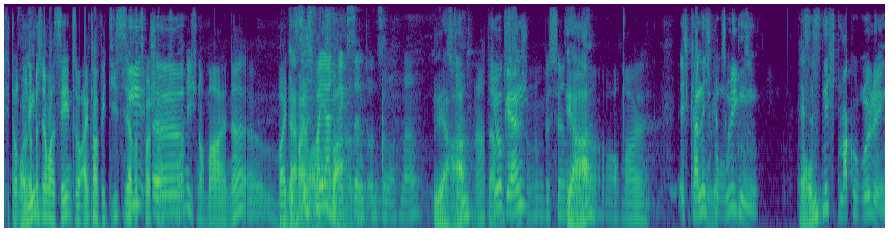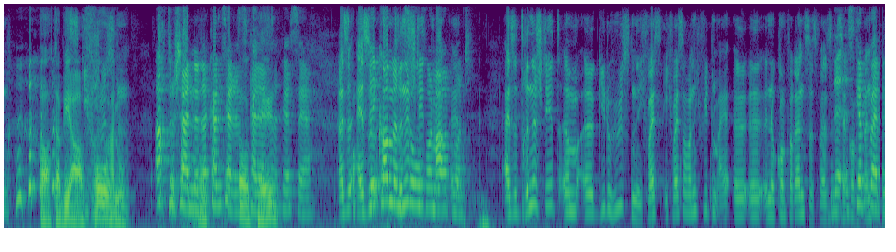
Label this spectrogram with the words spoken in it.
Die Dortmunder Ronny? müssen ja mal sehen, so einfach wie dieses Jahr wird es wahrscheinlich äh, auch nicht nochmal, ne? Äh, Weil Das die wahr. weg sind und so. Ne? ja. Na, da Jürgen? schon ein bisschen Ja? äh, auch mal. Ich kann nicht Oh, beruhigen. Warum? Es ist nicht Marco Röhling. Ach, da bin ich auch froh, du. Ach du Schande, da kannst ja das Okay. keine... Das ist ja Also, also Willkommen im Zoo steht von Ma- Dortmund. Also drinnen steht ähm, äh, Guido Hüsten. Ich weiß, ich weiß aber nicht, wie es im, äh, äh, in der Konferenz ist. Weil es Ne, ist ja es gibt bei, nee,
